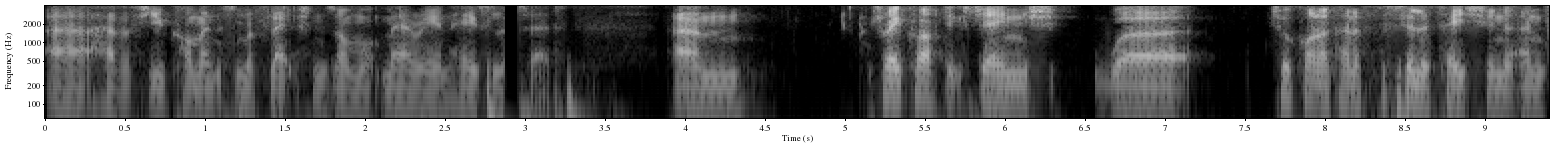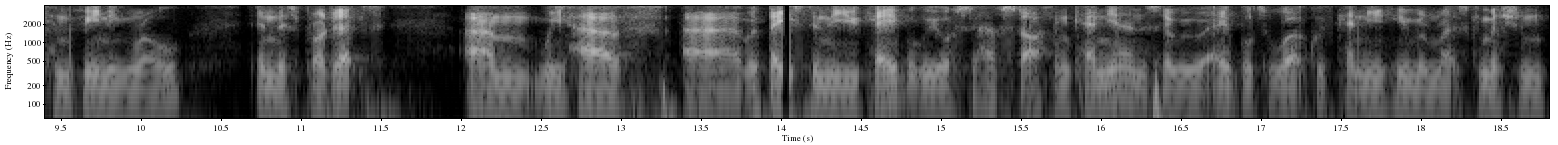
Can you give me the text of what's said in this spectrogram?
uh, have a few comments and reflections on what Mary and Hazel have said. Um, Traidcraft Exchange were took on a kind of facilitation and convening role in this project. Um, we have uh, we're based in the UK, but we also have staff in Kenya, and so we were able to work with Kenyan Human Rights Commission.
